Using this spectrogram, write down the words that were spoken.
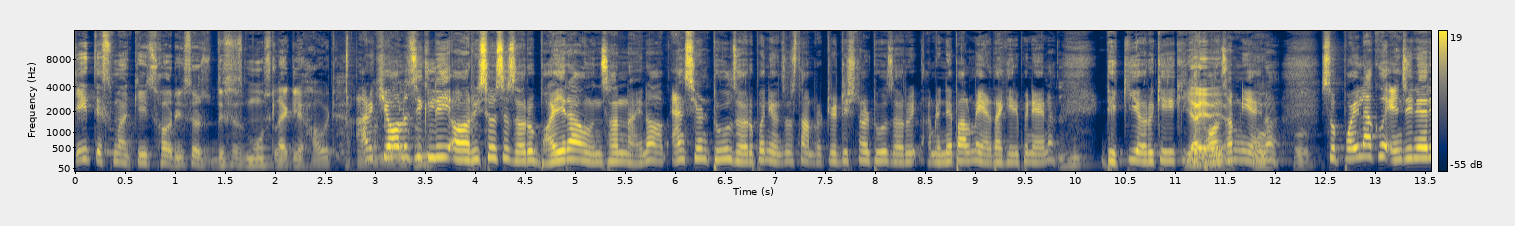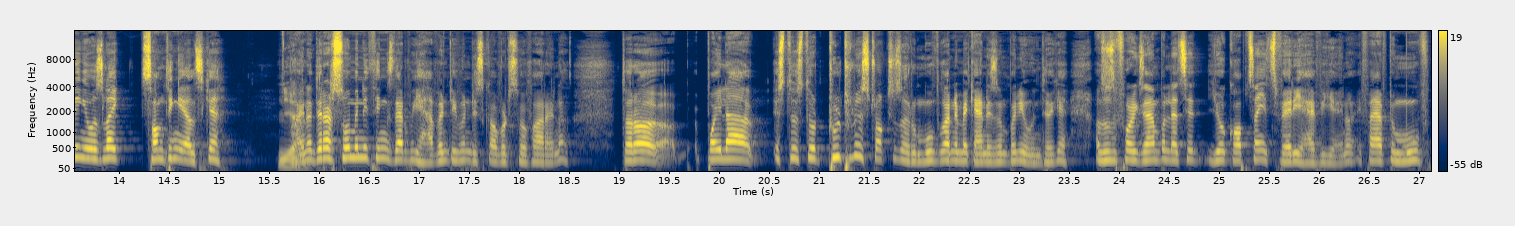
केही त्यसमा केही छ research this is most likely how it archaeologically रिसोर्सेसहरू भइरहेको हुन्छन् होइन? एन्सियन्ट टुल्सहरू पनि हुन्छ जस्तो हाम्रो ट्रेडिसनल टुल्सहरू हामीले नेपालमै हेर्दाखेरि पनि होइन? ढिक्कीहरू के के के भन्छौँ नि होइन। सो पहिलाको engineering was like something else क्या. होइन there are so many things that we haven't even discovered so far होइन? तर पहिला यस्तो यस्तो ठुल्ठुलो स्ट्रक्चर्सहरू मुभ गर्ने मेकानिजम पनि हुन्थ्यो क्या। जस्तो फर इक्जाम्पल लेट्स चाहिँ यो कप चाहिँ इट्स भेरी हेभी होइन? If I have to move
